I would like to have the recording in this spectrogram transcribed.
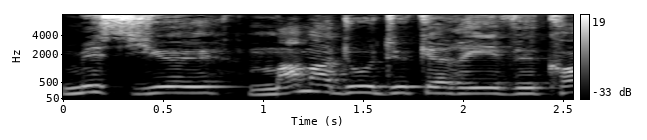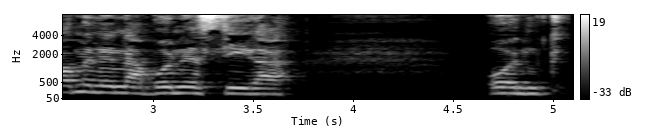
Monsieur Mamadou Duqueré, willkommen in der Bundesliga. Und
